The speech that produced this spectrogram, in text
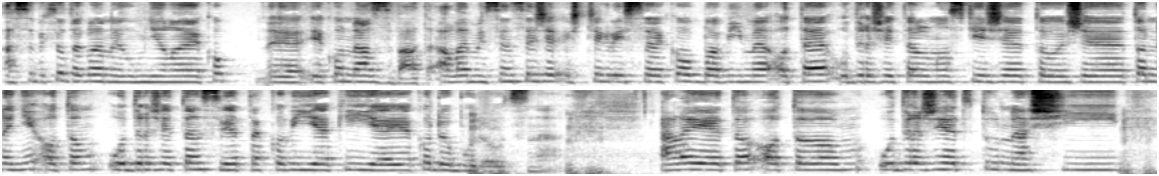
asi bych to takhle neuměla jako, e, jako nazvat, ale myslím si, že ještě když se jako bavíme o té udržitelnosti, že to, že to není o tom udržet ten svět takový, jaký je jako do budoucna. Mm-hmm ale je to o tom udržet tu naší mm-hmm.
